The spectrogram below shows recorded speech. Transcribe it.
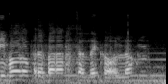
di volo prepararsi al decollo.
